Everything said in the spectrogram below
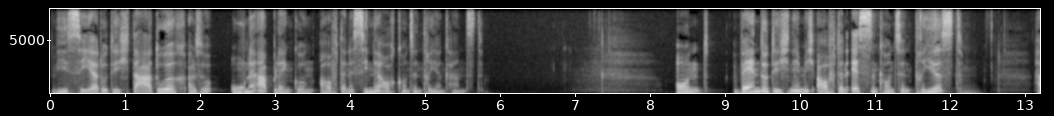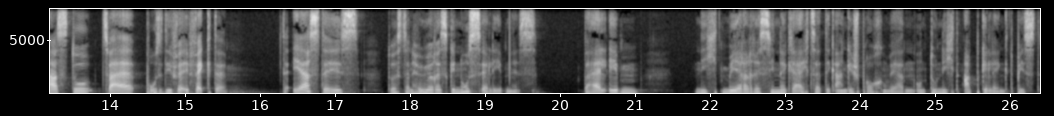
wie sehr du dich dadurch, also ohne Ablenkung, auf deine Sinne auch konzentrieren kannst. Und wenn du dich nämlich auf dein Essen konzentrierst, hast du zwei positive Effekte. Der erste ist, du hast ein höheres Genusserlebnis, weil eben nicht mehrere Sinne gleichzeitig angesprochen werden und du nicht abgelenkt bist.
